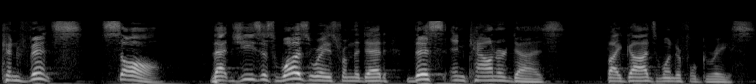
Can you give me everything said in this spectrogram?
convince Saul that Jesus was raised from the dead, this encounter does by God's wonderful grace.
